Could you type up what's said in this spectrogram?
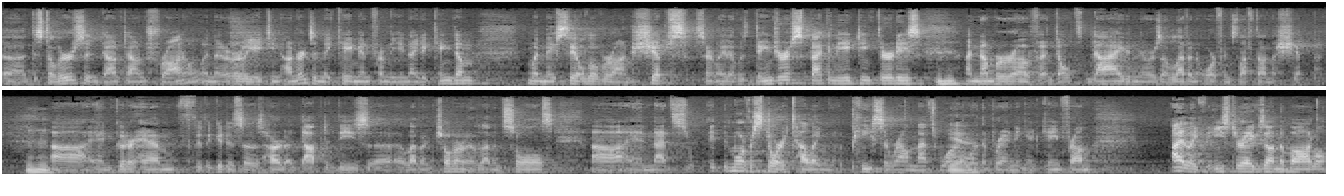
uh, distillers in downtown Toronto in the early 1800s, and they came in from the United Kingdom when they sailed over on ships. Certainly, that was dangerous back in the 1830s. A number of adults died, and there was 11 orphans left on the ship. Uh, and Gooderham, through the goodness of his heart, adopted these uh, 11 children, 11 souls, uh, and that's it, more of a storytelling piece around that's why Yeah. where the branding had came from. I like the Easter eggs on the bottle.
